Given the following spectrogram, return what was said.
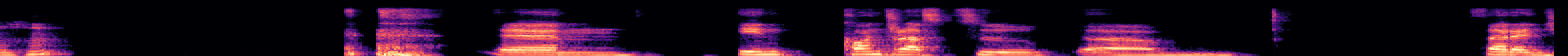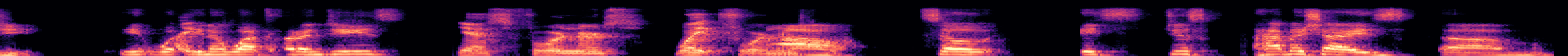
Mm-hmm. um, in contrast to um, Ferengi. You, you know what Ferengi is? Yes, foreigners, white foreigners. Wow. So it's just Habesha is um,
